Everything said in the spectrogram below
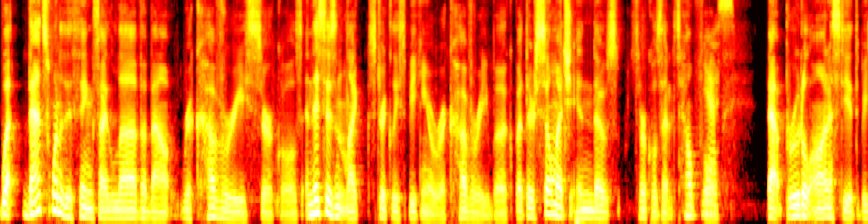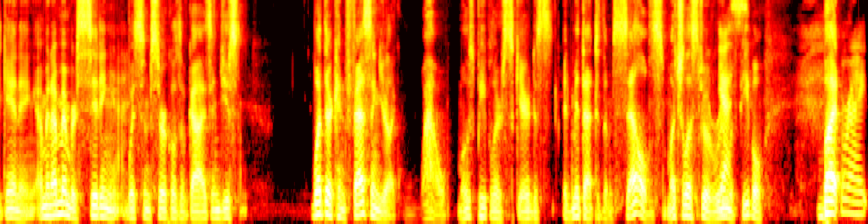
Well, that's one of the things I love about recovery circles. And this isn't like strictly speaking a recovery book, but there's so much in those circles that it's helpful. Yes. That brutal honesty at the beginning. I mean, I remember sitting Yeah. with some circles of guys and just what they're confessing, you're like, wow, most people are scared to s- admit that to themselves, much less to a room Yes. of people. But Right.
